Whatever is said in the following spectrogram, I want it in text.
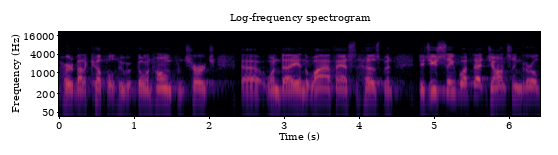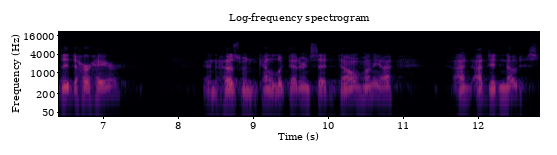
I heard about a couple who were going home from church uh, one day, and the wife asked the husband, Did you see what that Johnson girl did to her hair? And the husband kind of looked at her and said, No, honey, I, I, I didn't notice.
